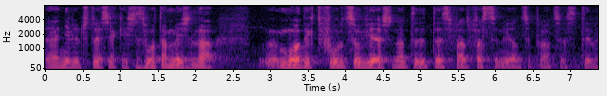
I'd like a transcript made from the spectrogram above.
Ja nie wiem, czy to jest jakaś złota myśl dla młodych twórców, wiesz, no to, to jest fascynujący proces, tyle.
